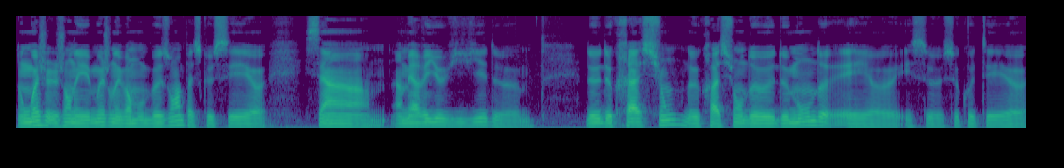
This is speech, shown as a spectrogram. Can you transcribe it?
Donc moi j'en ai, moi, j'en ai vraiment besoin parce que c'est c'est un, un merveilleux vivier de de, création, de création de, de monde et, euh, ce, côté euh,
